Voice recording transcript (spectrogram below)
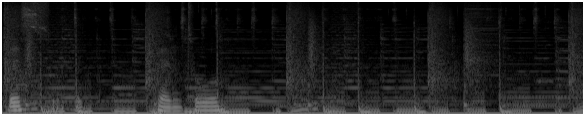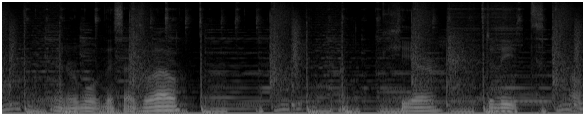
this with the pen tool. And remove this as well. Here delete. Oh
